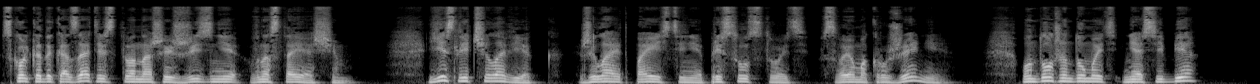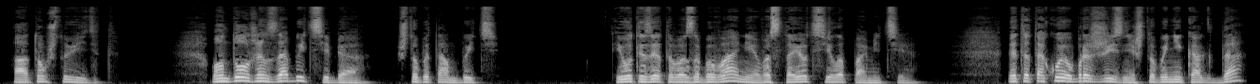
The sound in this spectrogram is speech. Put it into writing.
сколько доказательство нашей жизни в настоящем. Если человек желает поистине присутствовать в своем окружении – он должен думать не о себе, а о том, что видит. Он должен забыть себя, чтобы там быть. И вот из этого забывания восстает сила памяти. Это такой образ жизни, чтобы никогда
